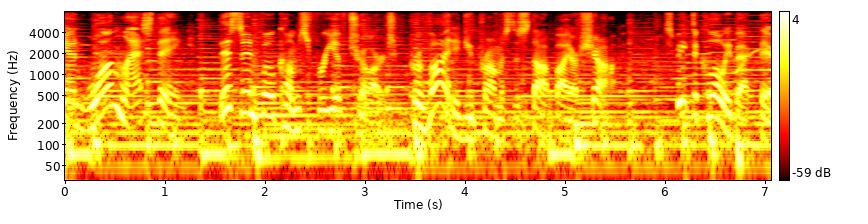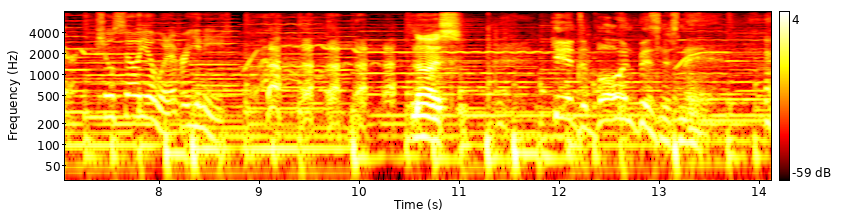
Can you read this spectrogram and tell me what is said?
And one last thing. This info comes free of charge, provided you promise to stop by our shop. Speak to Chloe back there. She'll sell you whatever you need. Nice. Kid's a born businessman.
